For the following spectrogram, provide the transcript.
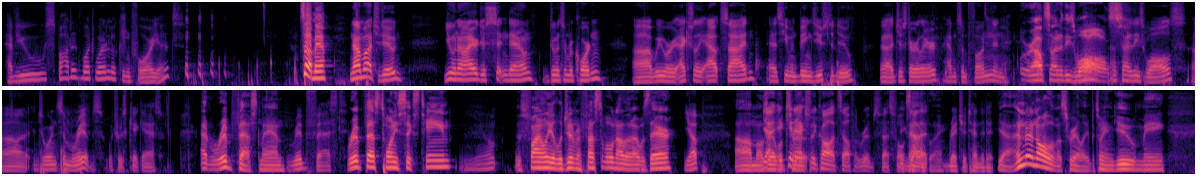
Have you spotted what we're looking for yet? What's up, man? Not much, dude. You and I are just sitting down doing some recording. Uh, we were actually outside, as human beings used to do, uh, just earlier, having some fun and We're outside of these walls. outside of these walls, uh, enjoying some ribs, which was kick ass. At Ribfest, man. Rib Fest. Ribfest 2016. Yep. It was finally a legitimate festival now that I was there. Yep. Um, I was Yeah, able it can to, actually call itself a ribs festival now Exactly. that Rich attended it. Yeah, and then all of us really, between you, me,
